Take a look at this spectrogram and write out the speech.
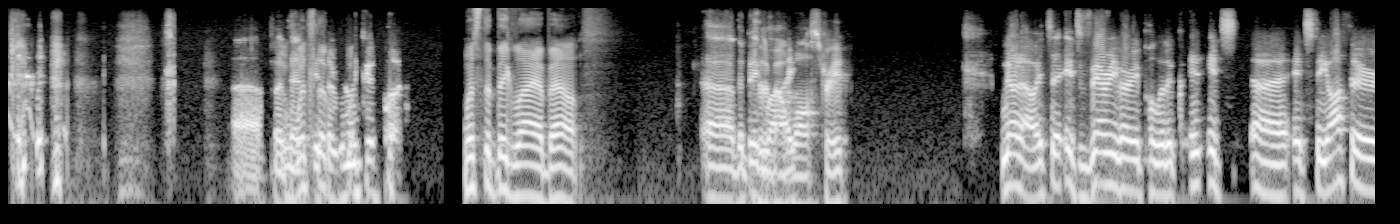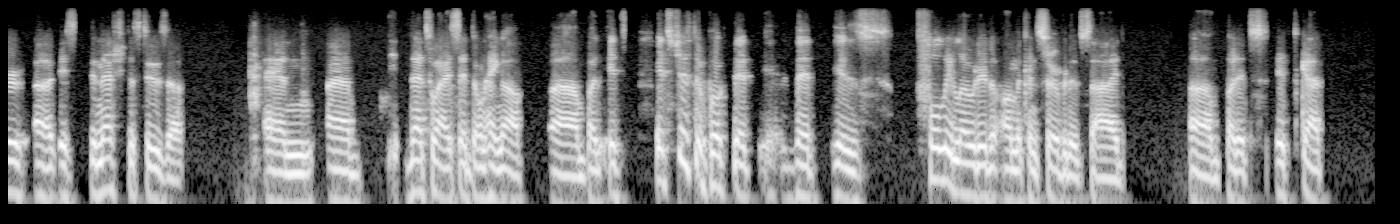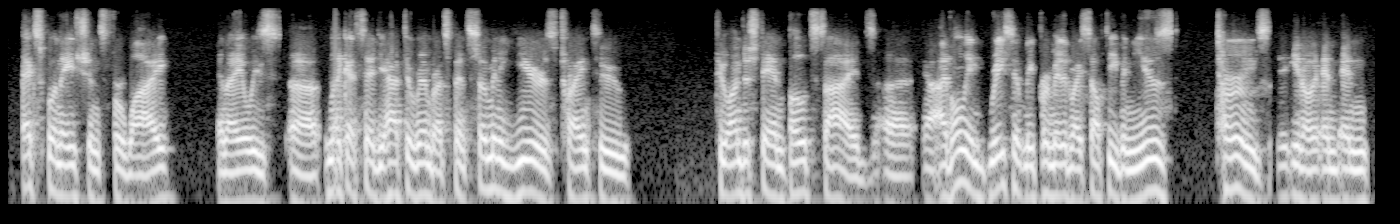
but that's, What's the- a really good book. What's the big lie about? Uh, the Is Big it Lie. about Wall Street? No, no, it's a, it's very very political. It, it's uh, it's the author uh, is Dinesh D'Souza, and um, that's why I said don't hang up. Um, but it's it's just a book that that is fully loaded on the conservative side, um, but it's it's got explanations for why. And I always, uh, like I said, you have to remember I've spent so many years trying to to understand both sides. Uh, I've only recently permitted myself to even use terms, you know, and and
